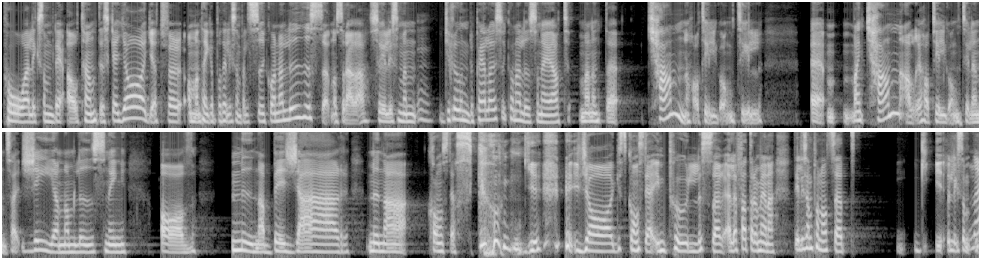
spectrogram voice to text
på liksom det autentiska jaget. För om man tänker på till exempel psykoanalysen och sådär, så är liksom en grundpelare i psykoanalysen är att man inte kan ha tillgång till eh, man kan aldrig ha tillgång till en så genomlysning av mina begär, mina konstiga skugg-jags, konstiga impulser. Eller fattar du vad jag menar? Det är liksom på något sätt... Liksom, Nej,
